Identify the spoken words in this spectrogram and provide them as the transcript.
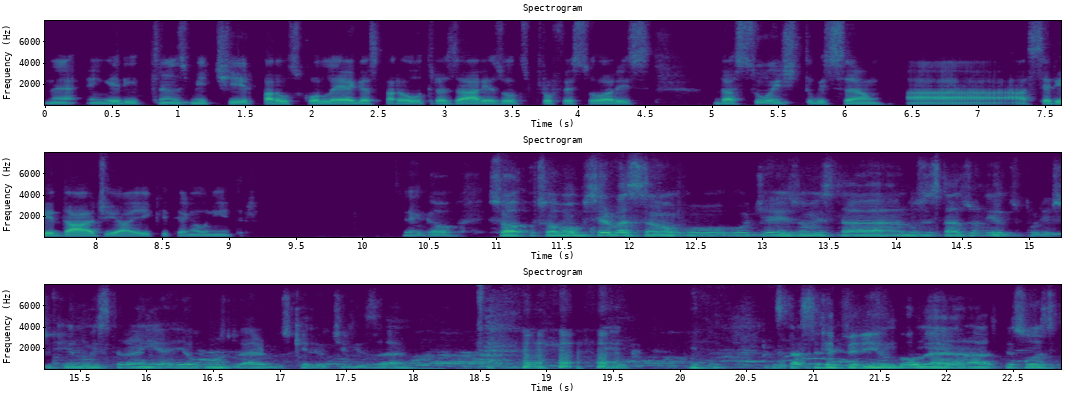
né, em ele transmitir para os colegas, para outras áreas, outros professores da sua instituição a, a seriedade aí que tem a Uninter. Legal. Só, só uma observação, o, o, Jason está nos Estados Unidos, por isso que não estranha aí alguns verbos que ele utilizar. está se referindo né, às pessoas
